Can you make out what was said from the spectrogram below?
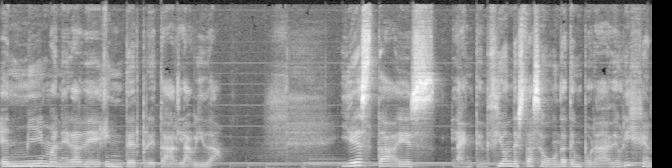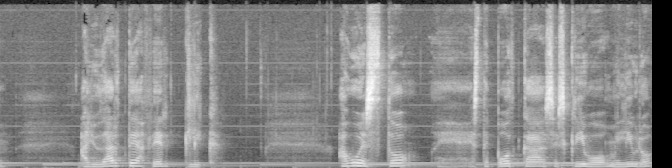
en mi manera de interpretar la vida. Y esta es la intención de esta segunda temporada de Origen, ayudarte a hacer clic Hago esto, este podcast, escribo mi libro,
